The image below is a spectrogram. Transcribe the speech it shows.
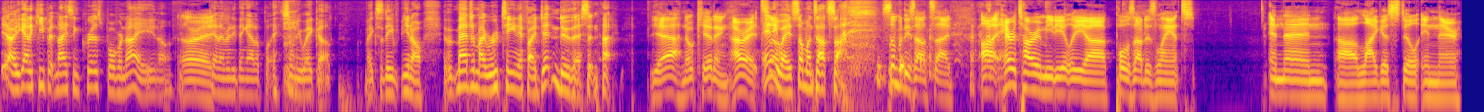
you know, you got to keep it nice and crisp overnight. You know, All right. you can't have anything out of place when you wake up. Makes it even. You know, imagine my routine if I didn't do this at night. Yeah, no kidding. All right. So Anyway, someone's outside. somebody's outside. Uh, Heritar immediately uh, pulls out his lance, and then uh, Liga's still in there.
